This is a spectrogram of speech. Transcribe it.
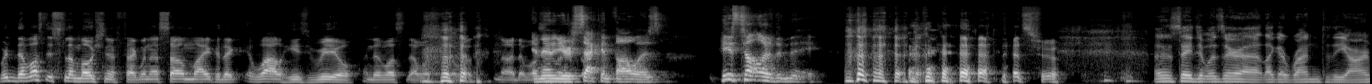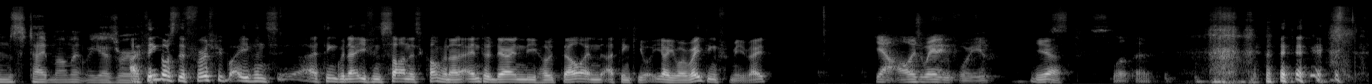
there was this slow motion effect when I saw Mike. Like, wow, he's real, and that was that was, that was no, that was. and then your second thought was, he's taller than me. That's true. I was gonna say, was there a, like a run to the arms type moment where you guys were? I think it was the first people I even. I think when I even saw in this conference, I entered there in the hotel, and I think you, yeah, you were waiting for me, right? Yeah, always waiting for you. Yeah. Slow poke.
